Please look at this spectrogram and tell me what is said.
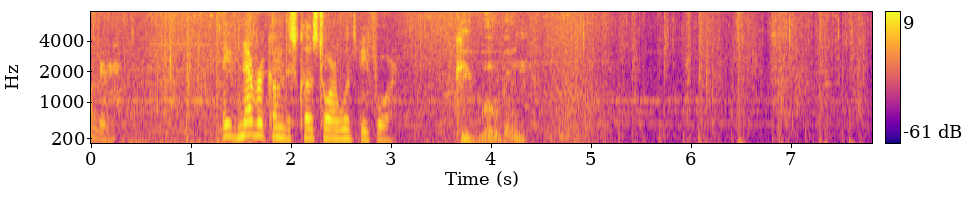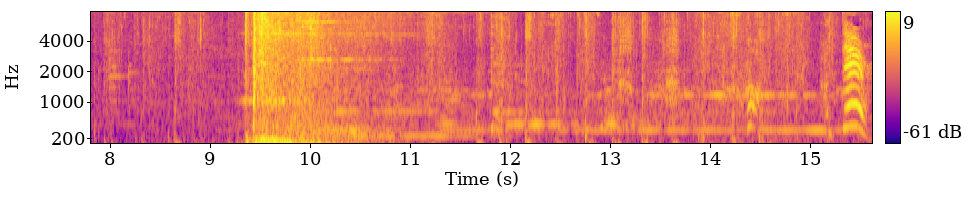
Draugr. They've never come this close to our woods before. Keep moving. Up there!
